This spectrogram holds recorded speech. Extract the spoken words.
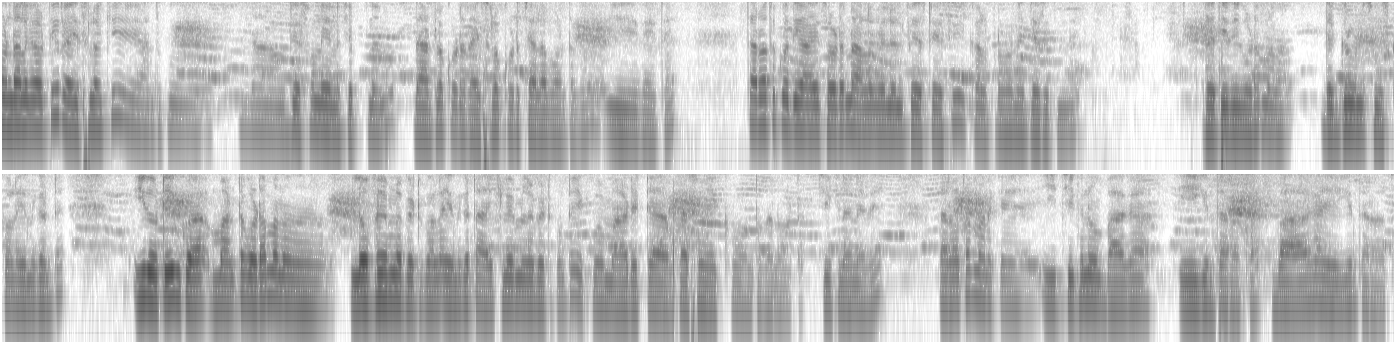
ఉండాలి కాబట్టి రైస్లోకి అందుకు నా ఉద్దేశం నేను చెప్తున్నాను. దాంట్లో కూడా రైస్లో కూడా చాలా బాగుంటుంది ఇదైతే. తర్వాత కొద్దిగా ఆయిల్ చూడండి అల్లం వెల్లుల్లి పేస్ట్ వేసి కలపడం అనేది జరుగుతుంది. ప్రతిదీ కూడా మన దగ్గర ఉండి చూసుకోవాలి. ఎందుకంటే ఇదొకటి ఇంకో మంట కూడా మనం లో ఫ్లేమ్లో పెట్టుకోవాలి. ఎందుకంటే హై ఫ్లేమ్లో పెట్టుకుంటే ఎక్కువ మాడెట్టే అవకాశం ఎక్కువ ఉంటుంది అనమాట చికెన్ అనేది. తర్వాత మనకి ఈ చికెన్ బాగా వేగిన తర్వాత బాగా వేగిన తర్వాత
